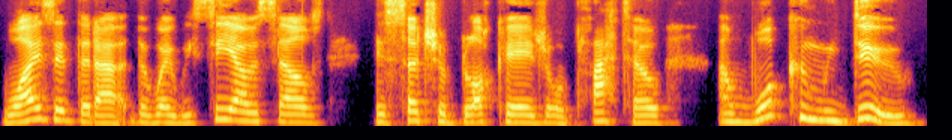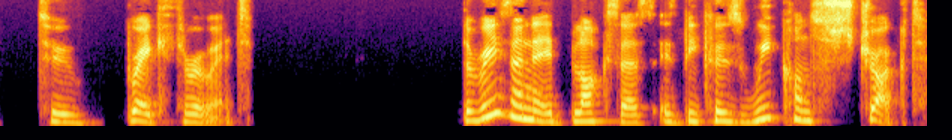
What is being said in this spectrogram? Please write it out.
Why is it that our, the way we see ourselves is such a blockage or plateau? And what can we do to break through it? The reason it blocks us is because we construct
